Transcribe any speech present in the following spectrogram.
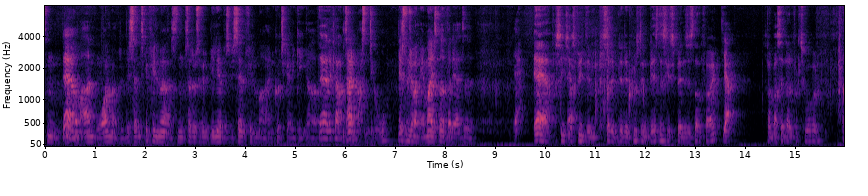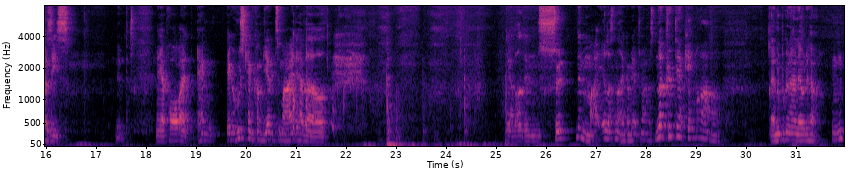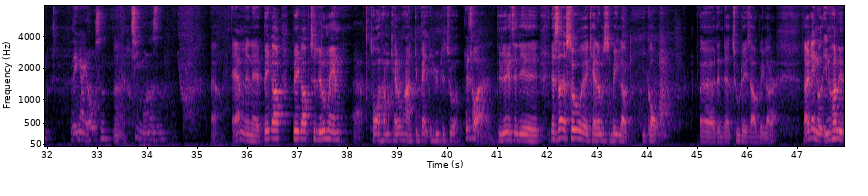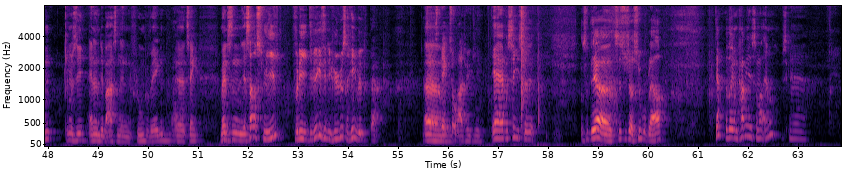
sådan, Ja, ja. hvor meget han bruger, når, hvis han skal filme, og sådan, så er det jo selvfølgelig billigere, hvis vi selv filmer, og han kun skal redigere. Og, Ja, det er klart. og så er det bare sådan til gode. Det synes jeg var nemmere, i stedet for det altid. Ja, ja, præcis. Ja. Også fordi det, så det bliver det pludselig en business expense i stedet for, ikke? Ja. Så man bare sender en faktur på det. Præcis. Nemt. Men jeg prøver at han, jeg kan huske, han kom hjem til mig, det har været... det har været den 17. maj eller sådan noget, han kom hjem til mig. og sagde, Nu har jeg købt det her kamera, og Ja, nu begynder jeg at lave det her. mm, det er ikke engang et år siden. Nej. 10 måneder siden. Ja, ja men uh, big up, big up til Little Man. Ja, Jeg tror, at ham og Callum har en gevaldig hyggelig tur. det tror jeg. Det virker til, de... øh, Jeg sad og så uh, Callums vlog i går. Uh, den der two days out vlog. Ja. Der er ikke rigtig noget indhold i den, kan man sige. Andet end det er bare sådan en flue på væggen Ja. uh, ting. Men sådan, jeg sad og smilte, fordi det virker til, at de hyggede sig helt vildt. Ja. Det er Øhm. begge to ret hyggelige. Ja, ja, præcis. Så, så det, er, det synes jeg er super blæret. Ja, jeg ved ikke, om har vi så meget andet, vi skal have...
